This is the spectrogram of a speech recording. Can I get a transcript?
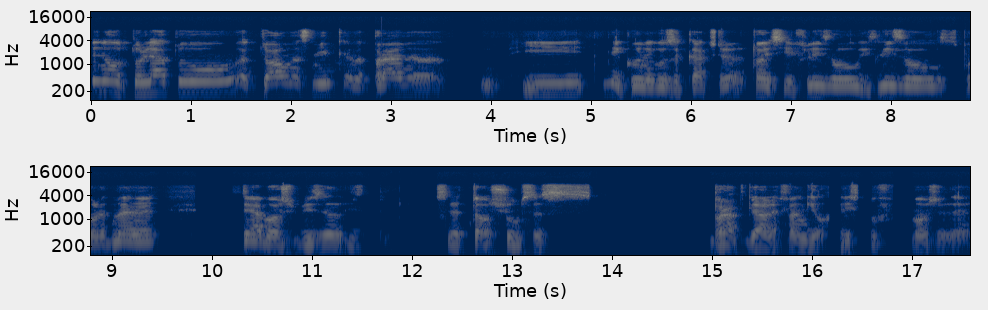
миналото лято, актуална снимка направена и никой не го закача. Той си е влизал, излизал, според мен сега може би за, след този шум с брат Галев, Ангел Христов, може да е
